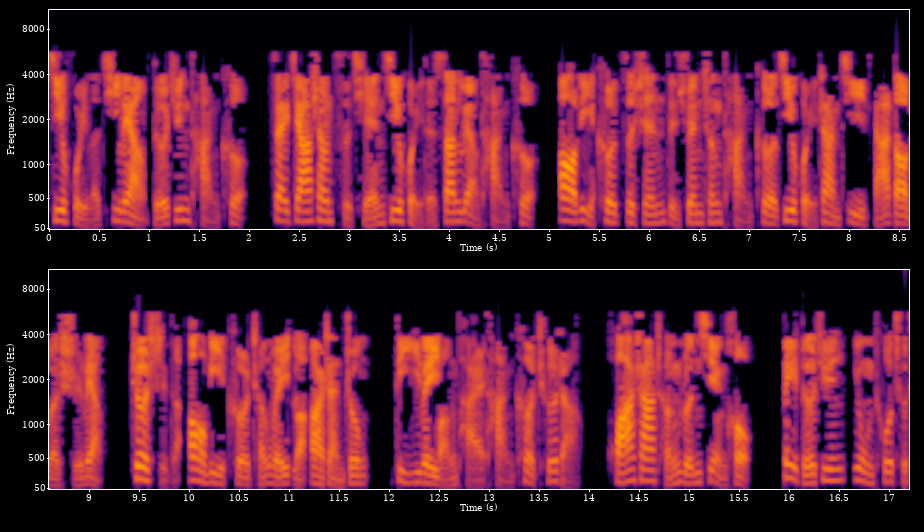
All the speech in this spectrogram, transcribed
击毁了七辆德军坦克。再加上此前击毁的三辆坦克，奥利克自身的宣称坦克击毁战绩达到了十辆，这使得奥利克成为了二战中第一位王牌坦克车长。华沙城沦陷后，被德军用拖车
